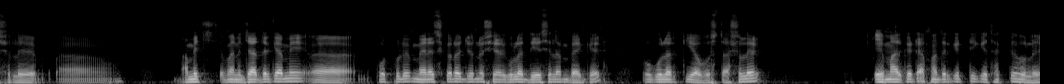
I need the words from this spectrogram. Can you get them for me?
আসলে আমি মানে যাদেরকে আমি পোর্টফোলিও ম্যানেজ করার জন্য শেয়ারগুলো দিয়েছিলাম ব্যাংকের ওগুলার কী অবস্থা? আসলে এই মার্কেটে আপনাদেরকে টিকে থাকতে হলে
